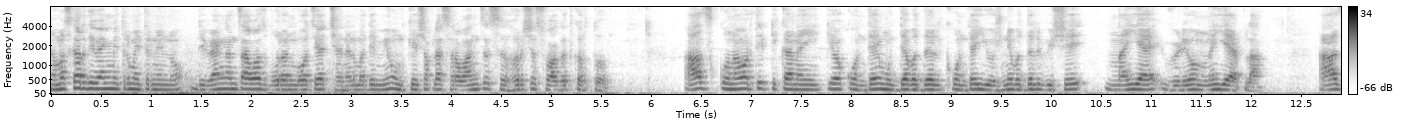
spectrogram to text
नमस्कार दिव्यांग मित्र मैत्रिणींनो दिव्यांगांचा आवाज बोलानभावाच्या या चॅनलमध्ये मी ओमकेश आपल्या सर्वांचं सहर्ष स्वागत करतो. आज कोणावरती टीका नाही किंवा कोणत्याही मुद्द्याबद्दल कोणत्याही योजनेबद्दल विषय नाही आहे व्हिडिओ नाही आहे आपला. आज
